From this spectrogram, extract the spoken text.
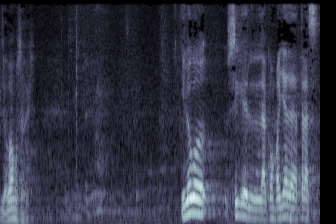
lo vamos a ver. Y luego sigue la compañía de atrás.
